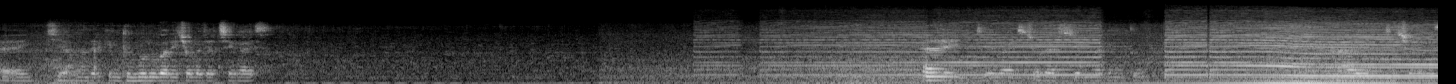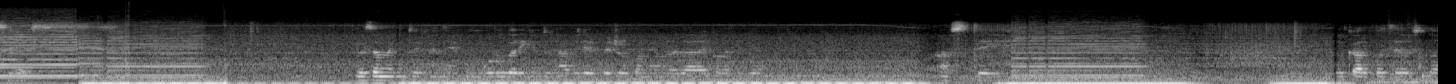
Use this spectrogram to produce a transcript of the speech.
এই যে আমাদের কিন্তু গরু গাড়ি চলে যাচ্ছে গাইস এই যে গাইস চলে আসছে আমরা কিন্তু। আমরা কিন্তু এখানে এখন গরু গাড়ি কিন্তু নাবিলের পেট্রোল পাম্পে আমরা দাঁড়ায় করে দিব আসতে। কার কথায় আসলো?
